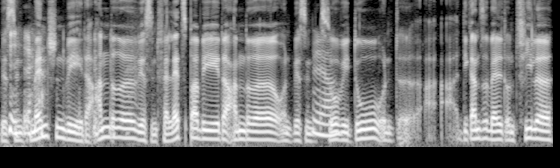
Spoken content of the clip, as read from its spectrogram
Wir sind ja. Menschen wie jeder andere, wir sind verletzbar wie jeder andere und wir sind ja. so wie du und äh, die ganze Welt und viele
